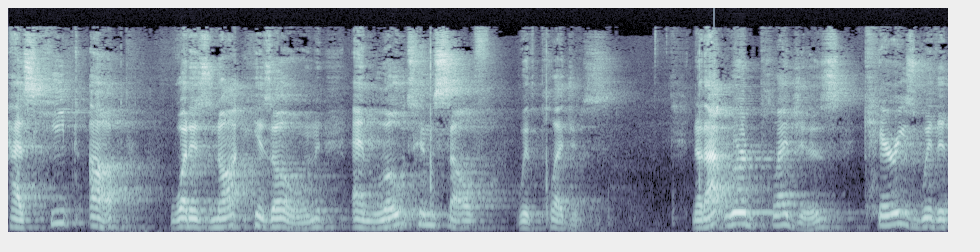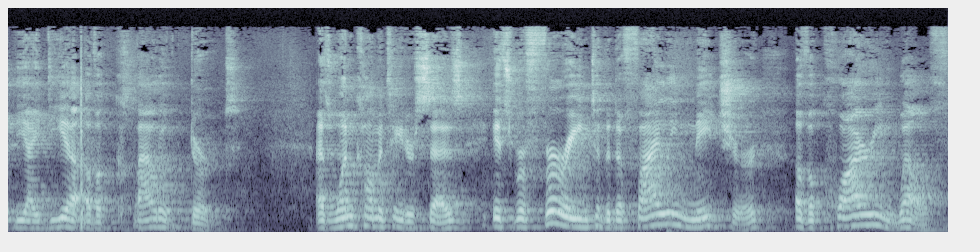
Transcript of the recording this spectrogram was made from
has heaped up what is not his own and loads himself with pledges. Now, that word pledges carries with it the idea of a cloud of dirt. As one commentator says, it's referring to the defiling nature of acquiring wealth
